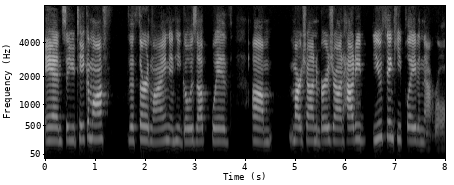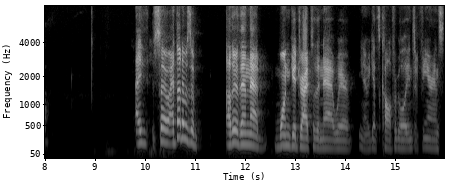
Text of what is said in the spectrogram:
and so you take him off the third line and he goes up with um, Marchand and Bergeron. How do you think he played in that role? I so I thought it was a other than that one good drive to the net where you know he gets called for goal interference.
